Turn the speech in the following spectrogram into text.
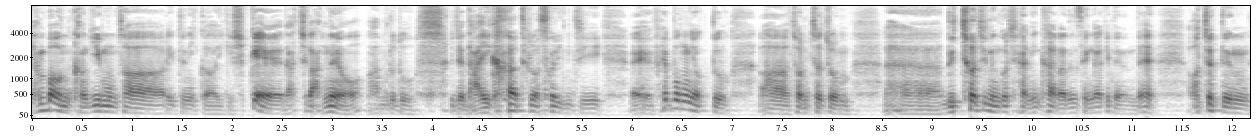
한번 감기 몸살이 드니까 이게 쉽게 낫지가 않네요. 아무래도 이제 나이가 들어서인지 회복력도 아, 점차 좀 아, 늦춰지는 것이 아닌가라는 생각이 드는데 어쨌든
